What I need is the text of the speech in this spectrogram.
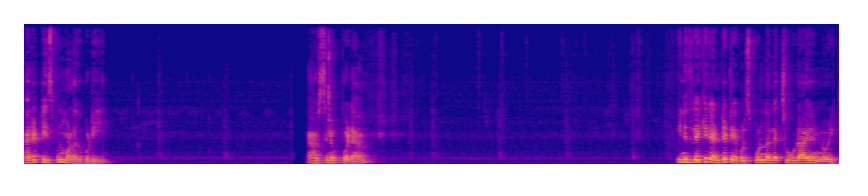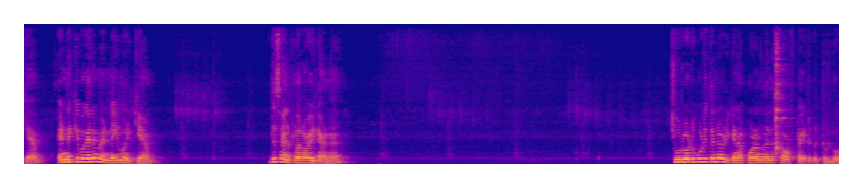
അര ടീസ്പൂൺ മുളക് പൊടി. ആവശ്യത്തിന് ഉപ്പിടാം ഇനി ഇതിലേക്ക് രണ്ട് ടേബിൾ സ്പൂൺ നല്ല ചൂടായ എണ്ണ ഒഴിക്കാം. എണ്ണയ്ക്ക് പകരം വെണ്ണയും ഒഴിക്കാം. ഇത് സൺഫ്ലവർ ഓയിലാണ് ചൂടോട് കൂടി തന്നെ ഒഴിക്കണം. അപ്പോഴാണ് നല്ല സോഫ്റ്റായിട്ട് കിട്ടുള്ളൂ.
